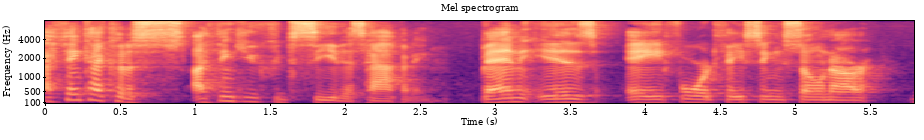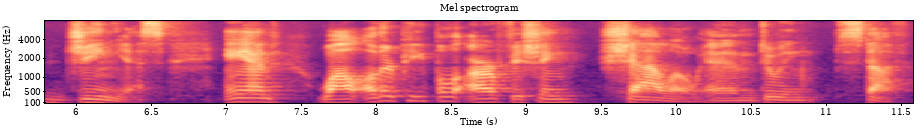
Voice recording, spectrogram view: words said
I think I could I think you could see this happening. Ben is a forward-facing sonar genius. And while other people are fishing shallow and doing stuff,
